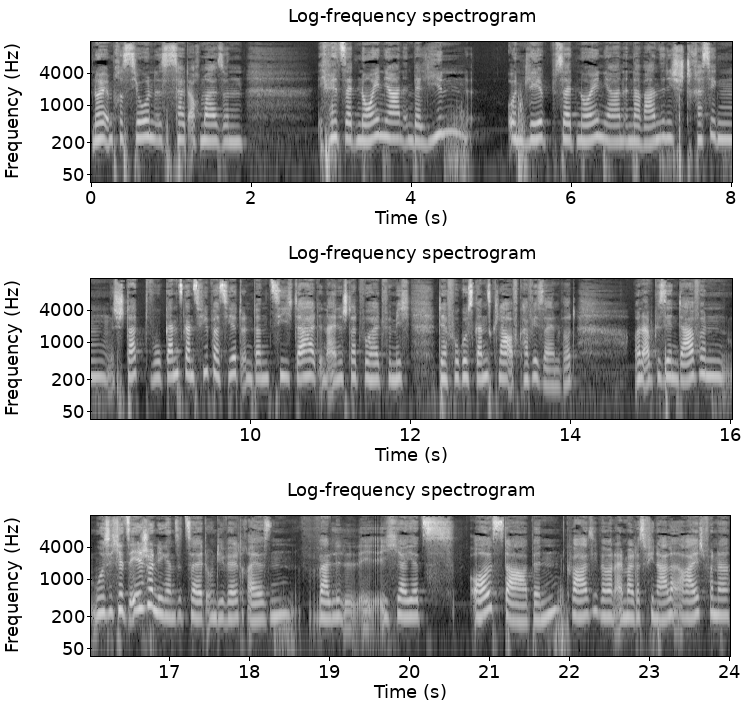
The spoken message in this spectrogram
neue Impressionen. Es ist halt auch mal so ein, ich bin jetzt seit neun Jahren in Berlin und lebe seit neun Jahren in einer wahnsinnig stressigen Stadt, wo ganz, ganz viel passiert und dann ziehe ich da halt in eine Stadt, wo halt für mich der Fokus ganz klar auf Kaffee sein wird. Und abgesehen davon muss ich jetzt eh schon die ganze Zeit um die Welt reisen, weil ich ja jetzt All-Star bin, quasi. Wenn man einmal das Finale erreicht von der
